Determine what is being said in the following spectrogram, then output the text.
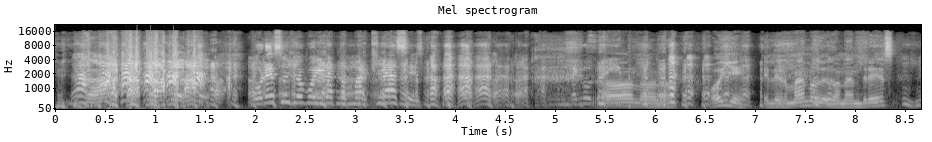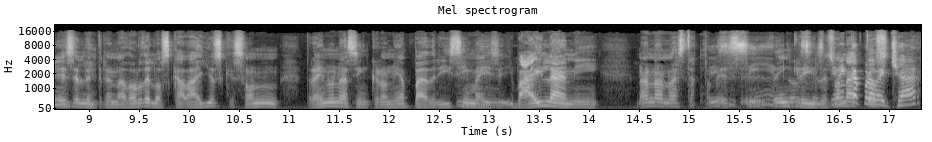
Por eso yo voy a ir a tomar clases. Tengo que No, ir. no, no. Oye, el hermano de don Andrés es el entrenador de los caballos que son, traen una sincronía padrísima y, bailan y... No, no, no, está, Sí, es- sí, está entonces, increíble. tienen que aprovechar.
